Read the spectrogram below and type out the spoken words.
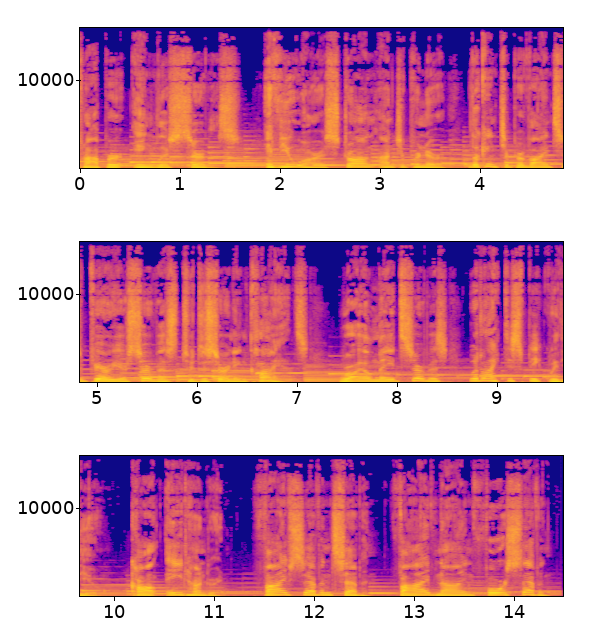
proper English service. If you are a strong entrepreneur looking to provide superior service to discerning clients, Royal Maid Service would like to speak with you. Call 800 577 5947.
